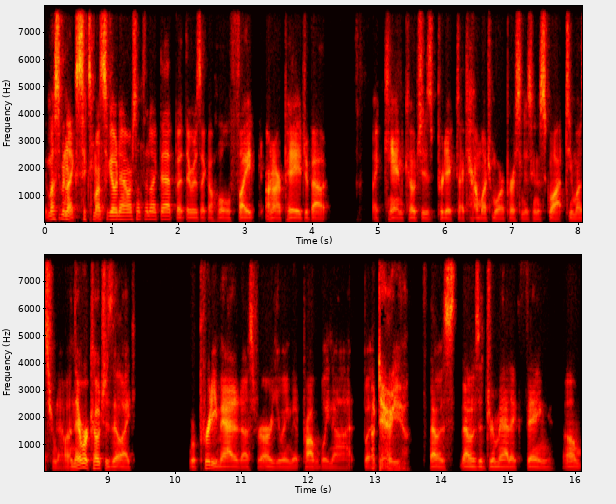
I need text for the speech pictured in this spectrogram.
it must have been like six months ago now or something like that, but there was like a whole fight on our page about like, can coaches predict like how much more a person is going to squat two months from now? And there were coaches that like were pretty mad at us for arguing that probably not. But how dare you? That was that was a dramatic thing. Um,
